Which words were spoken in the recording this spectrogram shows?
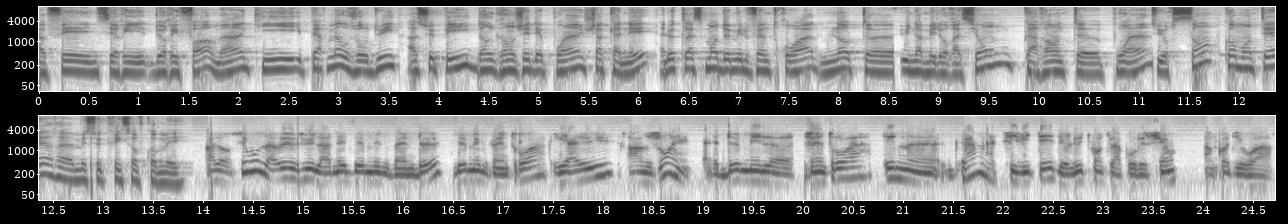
a fait une série de réformes hein, qui permet aujourd'hui à ce pays d'engranger des points chaque année. Le classement 2023 note une amélioration, 40 points sur 100. Commentaire, Monsieur Christophe Comé. Alors, si vous avez vu l'année 2022-2023, il y a eu en juin 2023 une grande activité de lutte contre la corruption en Côte d'Ivoire.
